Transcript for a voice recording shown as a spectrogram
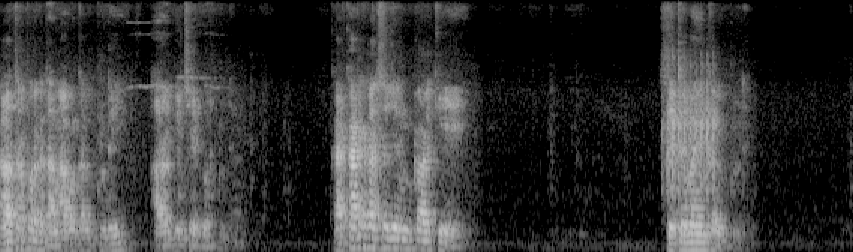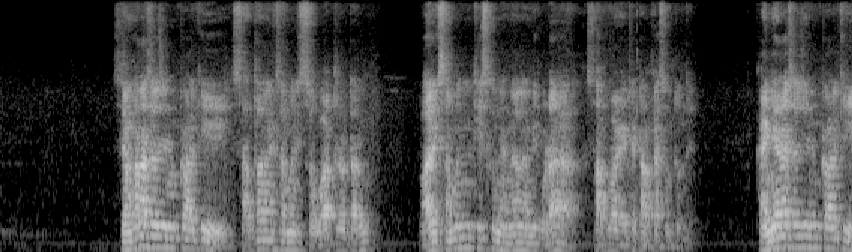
కళతరపూరక ధనలాభం కలుగుతుంది ఆరోగ్యం చేకూరుతుంది. కర్కాటక రాశిలో జన్మించిన వాళ్ళకి శత్రుభయం కలుగుతుంది. సింహరాశిలో జన్మించిన వాళ్ళకి సంతానానికి సంబంధించిన శుభవార్తలు ఉంటారు. వారికి సంబంధించి తీసుకున్న నిర్ణయాలన్నీ కూడా సఫలమయ్యేట అవకాశం ఉంటుంది. కన్యారాశిలో జన్మించిన వాళ్ళకి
